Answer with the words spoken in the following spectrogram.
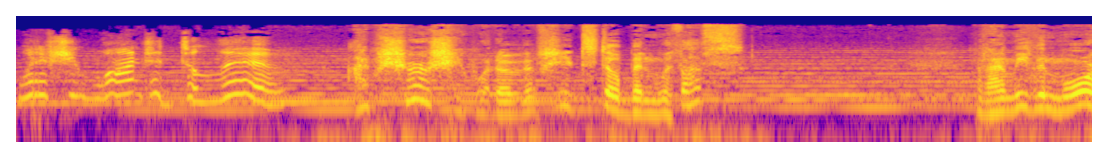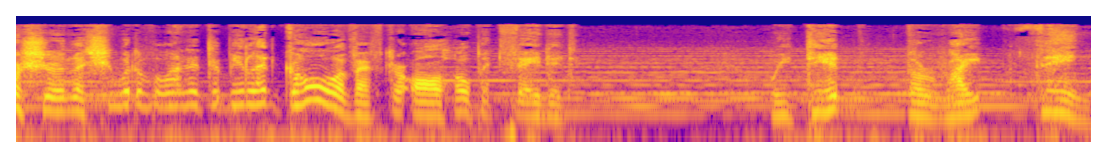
What if she wanted to live? I'm sure she would have if she'd still been with us. But I'm even more sure that she would have wanted to be let go of after all hope had faded. We did the right thing.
